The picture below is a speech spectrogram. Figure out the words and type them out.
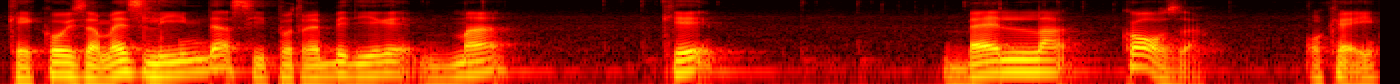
che cosa mais linda, si potrebbe dire ma che bella cosa, ok?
